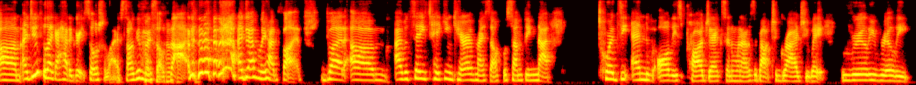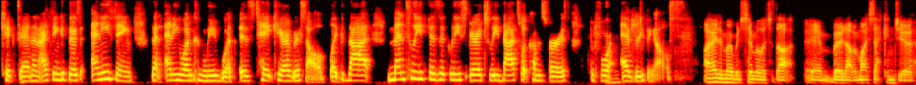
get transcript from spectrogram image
Um, I do feel like I had a great social life. So I'll give myself that. I definitely had fun but um, I would say taking care of myself was something that towards the end of all these projects and when I was about to graduate really, really kicked in. And I think if there's anything that anyone can leave with is take care of yourself. Like that mentally, physically, spiritually, that's what comes first before mm-hmm. everything else. I had a moment similar to that um, burnout in my second year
